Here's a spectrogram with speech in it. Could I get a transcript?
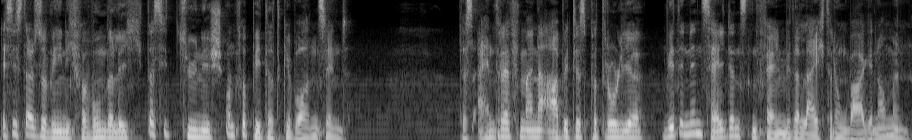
es ist also wenig verwunderlich, dass sie zynisch und verbittert geworden sind. Das Eintreffen einer Arbites-Patrouille wird in den seltensten Fällen mit Erleichterung wahrgenommen,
